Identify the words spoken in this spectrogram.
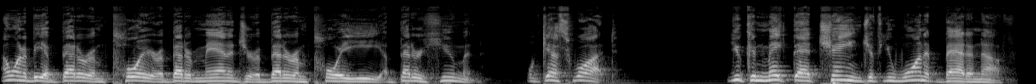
I want to be a better employer, a better manager, a better employee, a better human. Well, guess what? You can make that change if you want it bad enough.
